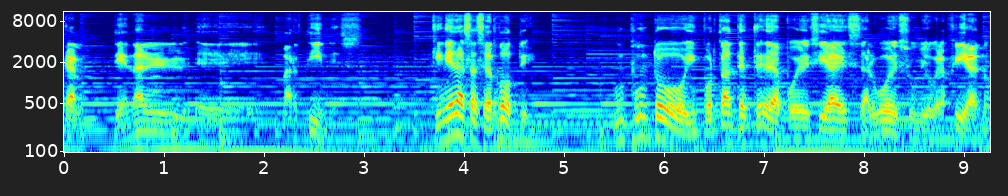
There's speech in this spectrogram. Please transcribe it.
Cardenal eh, Martínez, quien era sacerdote. Un punto importante de la poesía es algo de su biografía, ¿no?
